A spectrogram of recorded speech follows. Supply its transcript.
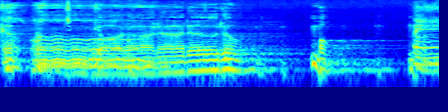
Come on.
